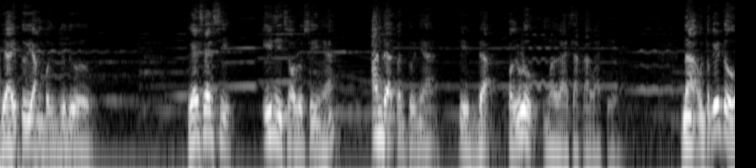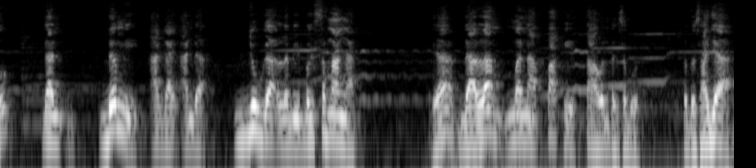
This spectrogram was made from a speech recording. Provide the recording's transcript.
yaitu yang berjudul resesi ini solusinya Anda tentunya tidak perlu merasa khawatir. Nah, untuk itu dan demi agar Anda juga lebih bersemangat ya dalam menapaki tahun tersebut. Tentu saja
